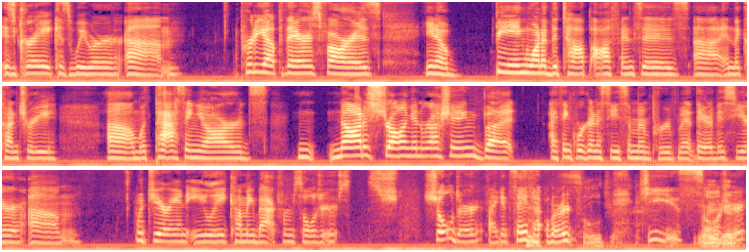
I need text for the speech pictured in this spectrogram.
is great because we were. Um, pretty up there as far as you know being one of the top offenses uh, in the country um, with passing yards. N- not as strong in rushing, but I think we're going to see some improvement there this year um, with Jerrion Ealy coming back from soldiers. Sh- shoulder, if I could say that word. Soldier. Jeez, soldier.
